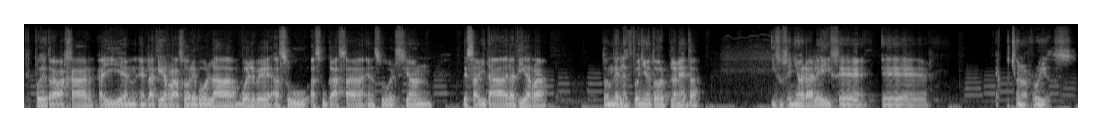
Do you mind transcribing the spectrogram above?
después de trabajar ahí en, la tierra sobrepoblada, vuelve a su, a su casa en su versión deshabitada de la tierra, donde él es dueño de todo el planeta, y su señora le dice, eh, escucho unos ruidos.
